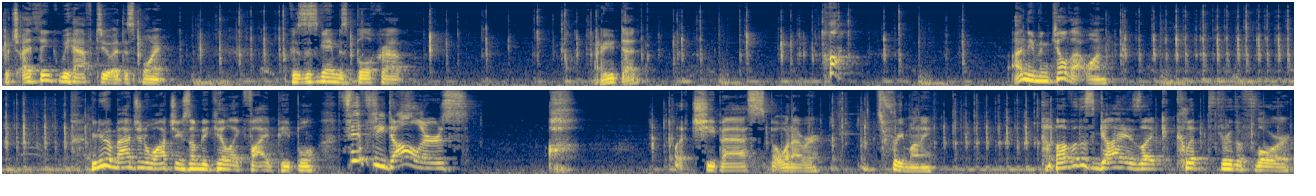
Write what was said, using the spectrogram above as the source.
Which I think we have to at this point. Because this game is bullcrap. Are you dead? Huh! I didn't even kill that one. Can you imagine watching somebody kill like five people? $50! Oh, what a cheap ass, but whatever. It's free money. I love how this guy is like clipped through the floor.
